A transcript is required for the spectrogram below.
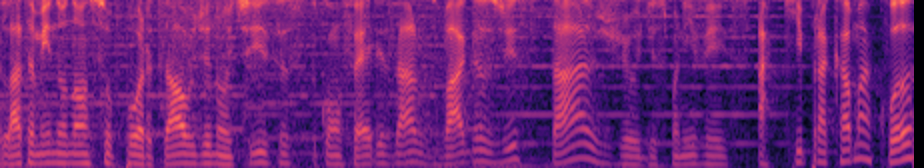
Lá também no nosso portal de notícias, tu conferes as vagas de estágio disponíveis aqui para Camacuã,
